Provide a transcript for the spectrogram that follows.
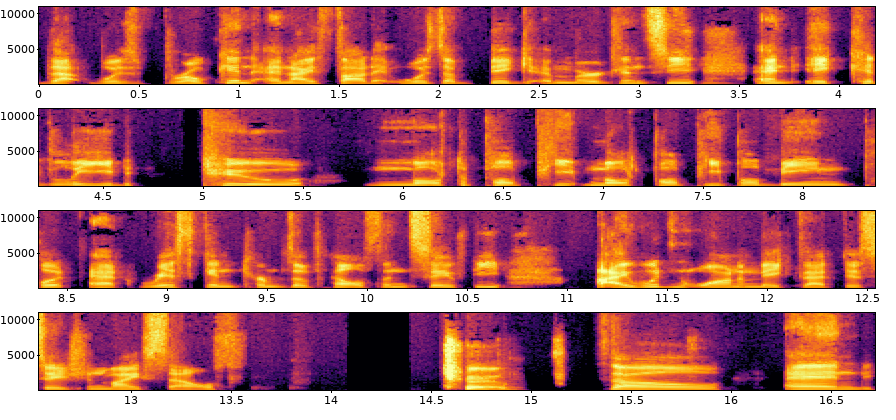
that was broken and i thought it was a big emergency and it could lead to multiple pe- multiple people being put at risk in terms of health and safety i wouldn't want to make that decision myself True. so, and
